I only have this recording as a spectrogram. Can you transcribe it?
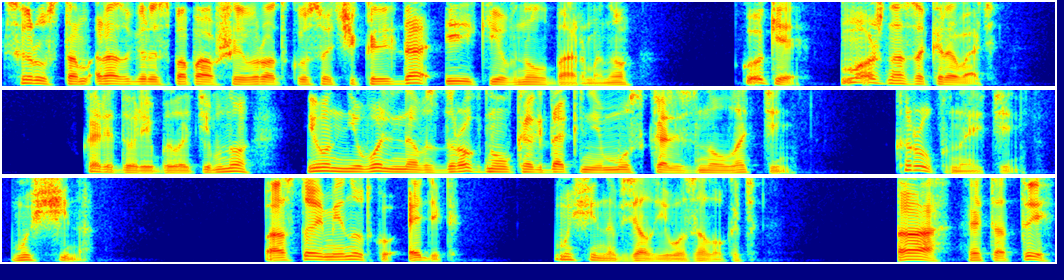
с хрустом разгрыз попавший в рот кусочек льда и кивнул бармену. «Куки, можно закрывать». В коридоре было темно, и он невольно вздрогнул, когда к нему скользнула тень. Крупная тень, мужчина. «Постой минутку, Эдик». Мужчина взял его за локоть. «А, это ты.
